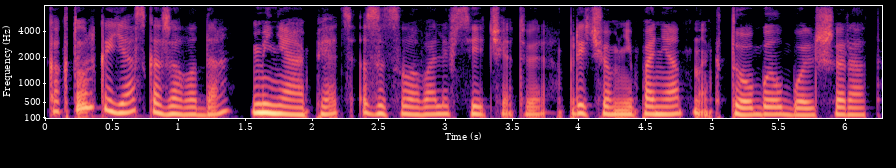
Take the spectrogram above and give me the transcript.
Как только я сказала «да», меня опять зацеловали все четверо. Причем непонятно, кто был больше рад.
